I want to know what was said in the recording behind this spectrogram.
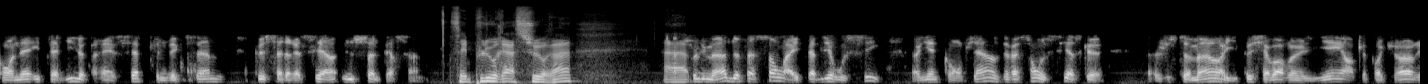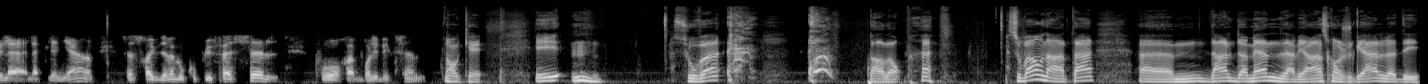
qu'on ait établi le principe qu'une victime puisse s'adresser à une seule personne. C'est plus rassurant. Euh, Absolument, de façon à établir aussi un lien de confiance, de façon aussi à ce que euh, justement, il puisse y avoir un lien entre le procureur et la, la plaignante. Ce sera évidemment beaucoup plus facile pour, euh, pour les victimes. OK. Et souvent, pardon, souvent on entend euh, dans le domaine de la violence conjugale là, des,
